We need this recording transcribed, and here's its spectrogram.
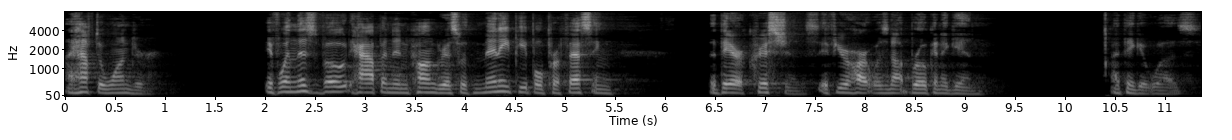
I have to wonder if when this vote happened in Congress with many people professing that they are Christians, if your heart was not broken again. I think it was.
